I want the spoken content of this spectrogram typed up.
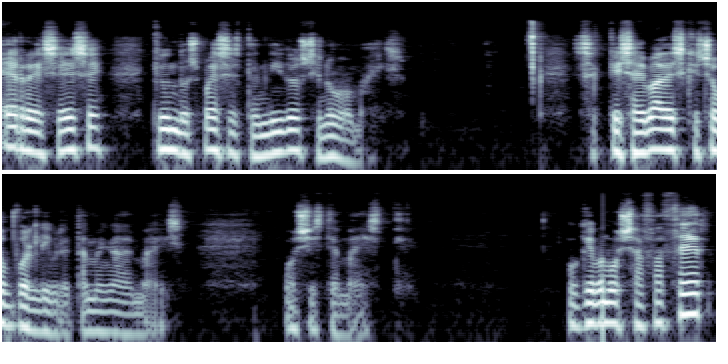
RSS, que é un dos máis extendidos, se non o máis. Que saibades que software libre tamén, ademais, o sistema este. O que vamos a facer,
